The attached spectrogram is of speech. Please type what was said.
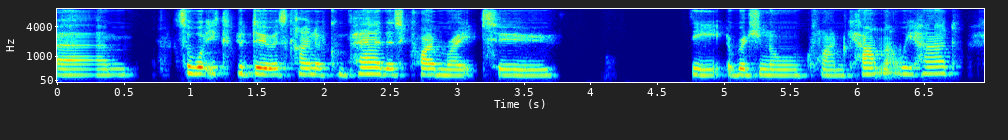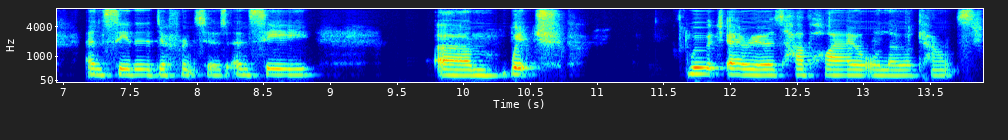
Um, so what you could do is kind of compare this crime rate to the original crime count that we had and see the differences and see um, which which areas have higher or lower counts.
